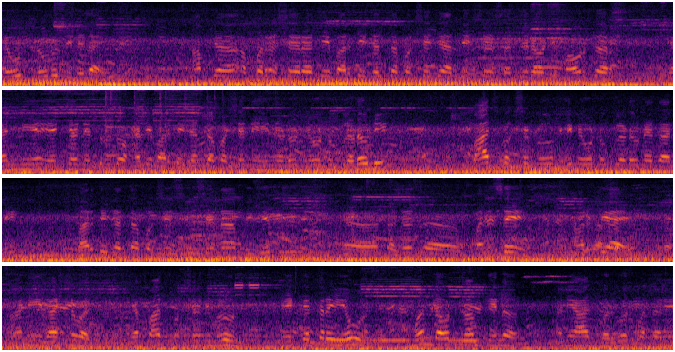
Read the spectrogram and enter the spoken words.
निवड निवडून दिलेलं आहे. आमच्या अंबरनाथ शहराचे भारतीय जनता पक्षाचे अध्यक्ष संजयरावजी मावरकर यांनी यांच्या नेतृत्वाखाली भारतीय जनता पक्षाने ही निवड निवडणूक लढवली. पाच पक्ष मिळून ही निवडणूक लढवण्यात आली. भारतीय जनता पक्ष शिवसेना बी जे पी तसंच मनसे आर पी आय आणि राष्ट्रवादी या पाच पक्षांनी मिळून एकत्र येऊन मन लावून काम केलं आणि आज भरघोस मताने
